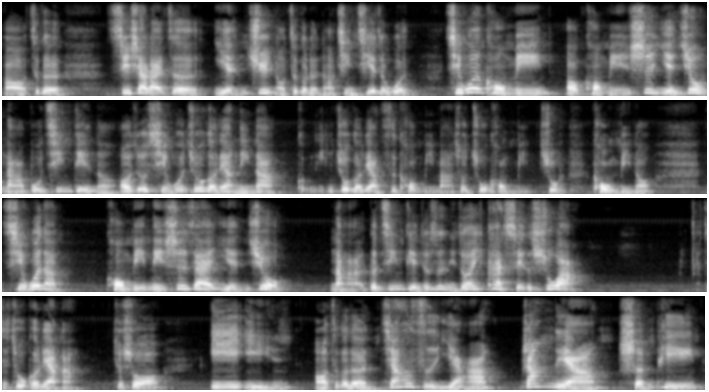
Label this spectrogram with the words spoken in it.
哦，这个接下来这严峻哦，这个人呢，紧接着问。请问孔明哦，孔明是研究哪部经典呢？哦，就请问诸葛亮，您那孔诸葛亮字孔明嘛？说诸孔明，诸孔明哦，请问啊，孔明你是在研究哪个经典？就是你都在看谁的书啊？这诸葛亮啊，就说伊尹哦，这个人姜子牙、张良、陈平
